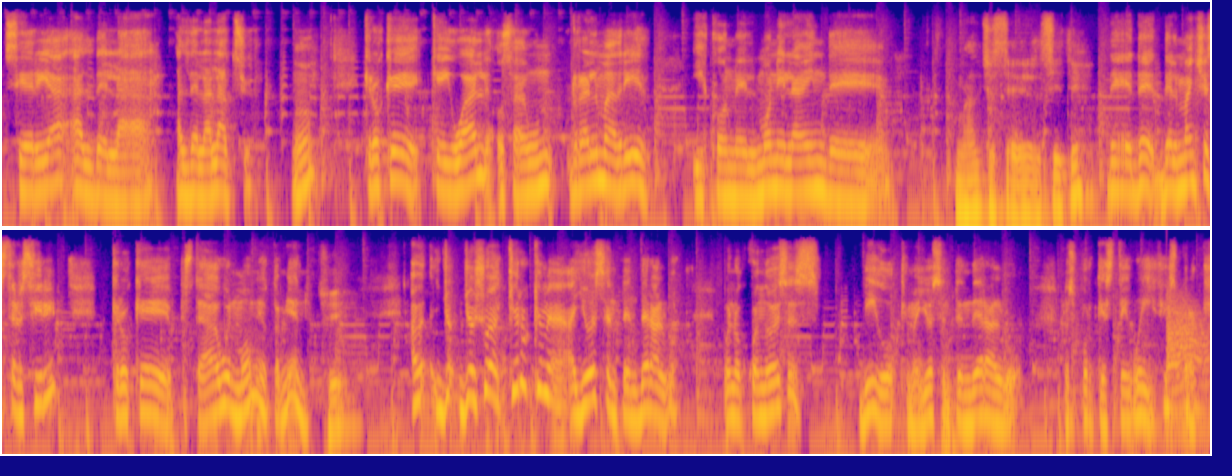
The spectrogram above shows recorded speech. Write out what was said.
sería al de la, al de la Lazio, ¿no? Creo que, que igual, o sea, un Real Madrid y con el money line de Manchester City. De, del Manchester City, creo que pues, te da buen momio también. Sí. A ver, Joshua, quiero que me ayudes a entender algo. Bueno, cuando a veces digo que me ayudes a entender algo, no es porque este güey, es para que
